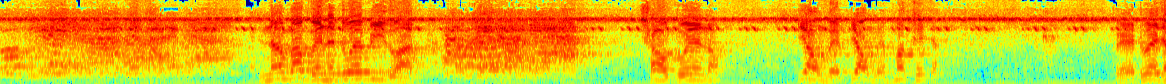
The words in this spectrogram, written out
ကုန်ပြီးတဲ့ယရနာပဲပါလေဗျာနံပါတ်ဘယ်နှတွဲပြီးသွား6တွဲပါဗျာ6တွဲနော်ပြောင်းမယ်ပြောင်းမယ်မှတ်ခဲ့ကြဘယ်တွဲကြ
